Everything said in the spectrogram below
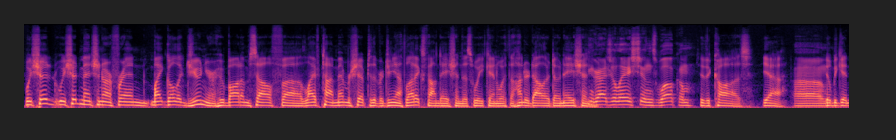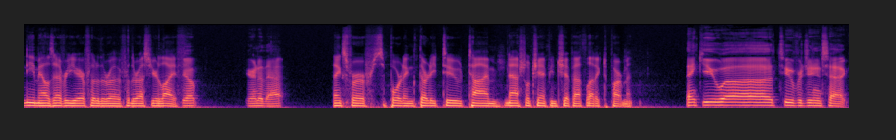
We should we should mention our friend Mike Golic Jr., who bought himself a lifetime membership to the Virginia Athletics Foundation this weekend with a hundred dollar donation congratulations. Welcome. to the cause. Yeah, Um, you'll be getting emails every year for the for the rest of your life. Yep. You're into that. Thanks for supporting 32 time national championship athletic department. Thank you uh, to Virginia Tech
